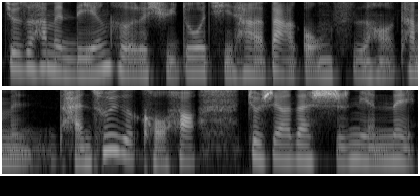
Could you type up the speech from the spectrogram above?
就是他们联合了许多其他的大公司哈，他们喊出一个口号，就是要在十年内。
